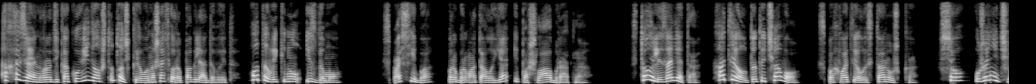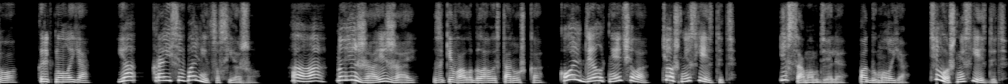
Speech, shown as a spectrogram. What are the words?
А хозяин вроде как увидел, что дочка его на шофера поглядывает. Вот и выкинул из дому. «Спасибо», — пробормотала я и пошла обратно. «Стой, Лизавета, хотела-то ты чего?» — спохватилась старушка. Все, уже ничего», — крикнула я. «Я к Раисе в больницу съезжу». «А, ну езжай, езжай», — закивала головой старушка. «Коль делать нечего, чё ж не съездить?» «И в самом деле», — подумала я, — «чего ж не съездить?»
